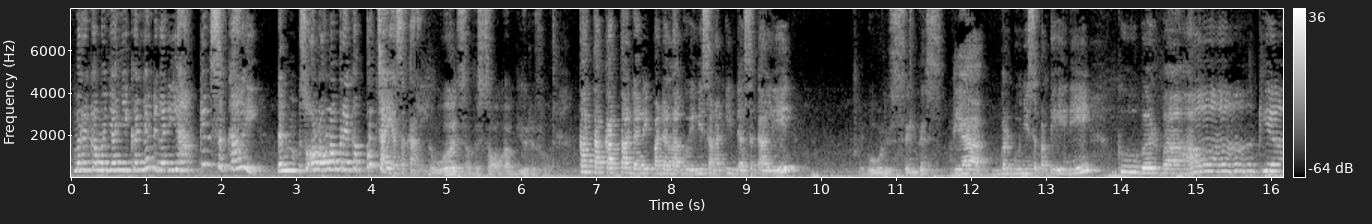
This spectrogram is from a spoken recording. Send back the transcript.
mereka menyanyikannya dengan yakin sekali dan seolah-olah mereka percaya sekali. The words of the song are beautiful. Kata-kata daripada lagu ini sangat indah sekali. Ibu, will sing this? Dia berbunyi seperti ini. Ku berbahagia,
